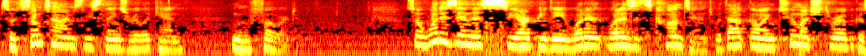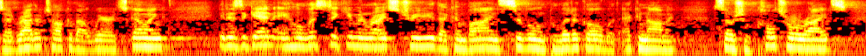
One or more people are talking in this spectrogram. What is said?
So sometimes these things really can move forward. So what is in this CRPD? What is, what is its content? Without going too much through, because I'd rather talk about where it's going, it is again a holistic human rights treaty that combines civil and political with economic, social, cultural rights.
